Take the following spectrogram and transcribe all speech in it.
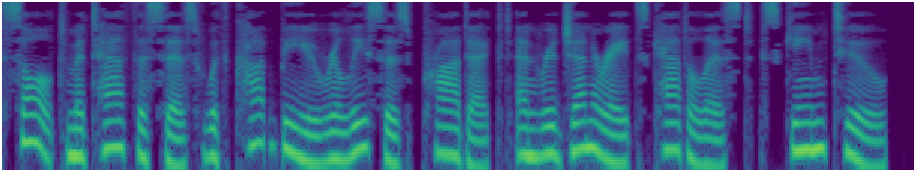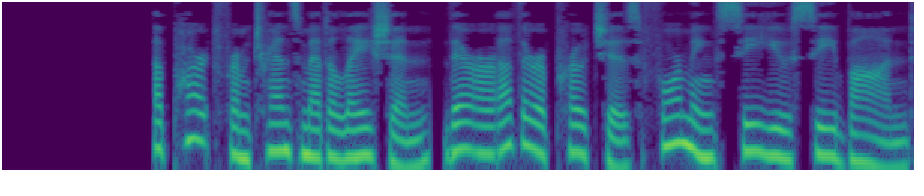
Salt metathesis with COTBU releases product and regenerates catalyst scheme 2. Apart from transmetallation, there are other approaches forming CUC bond.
